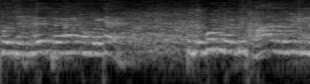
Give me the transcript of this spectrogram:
போச்சு? இப்ப உங்களுக்கு. இந்த கூட்டத்தில் எப்படி ஆறு மணிக்கு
